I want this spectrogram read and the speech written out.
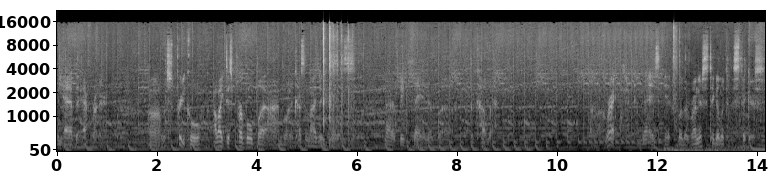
we have the F runner uh, which is pretty cool. I like this purple, but I'm going to customize it because I'm not a big fan of uh, the color. Alright, that is it for the runners. Take a look at the stickers.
